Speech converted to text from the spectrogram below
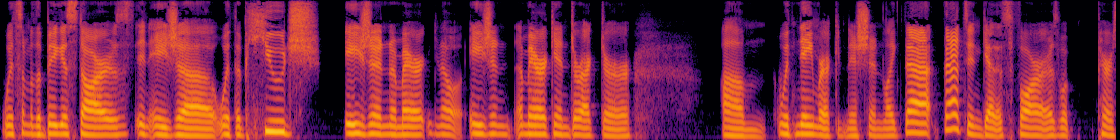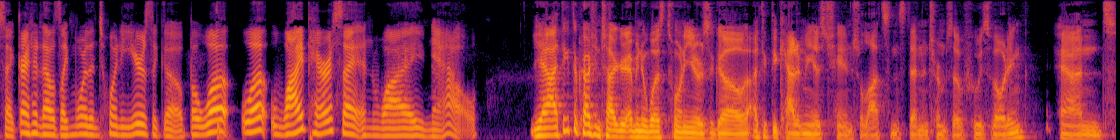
with some of the biggest stars in Asia, with a huge Asian American, you know, Asian American director, um, with name recognition like that. That didn't get as far as what Parasite. Granted, that was like more than twenty years ago. But what, what, why Parasite and why now? Yeah, I think the Crouching Tiger. I mean, it was 20 years ago. I think the Academy has changed a lot since then in terms of who's voting, and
